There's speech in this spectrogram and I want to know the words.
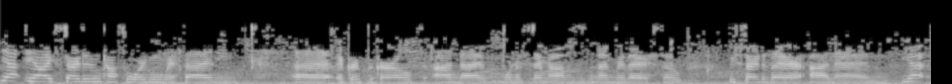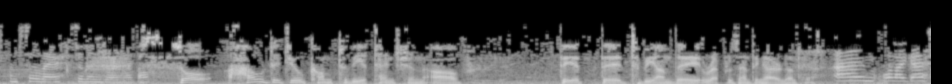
Yeah, yeah, I started in Castlewarden with um, uh, a group of girls, and um, one of their mums was a member there, so we started there, and um, yeah, I'm still there, still enjoying my golf. So, how did you come to the attention of the, the to be on the representing Ireland here? Um, well, I guess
